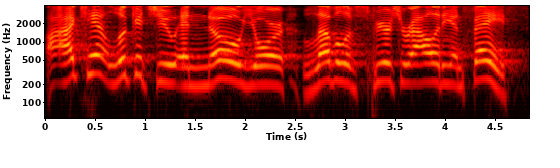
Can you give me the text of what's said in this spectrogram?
I can't look at you and know your level of spirituality and faith.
